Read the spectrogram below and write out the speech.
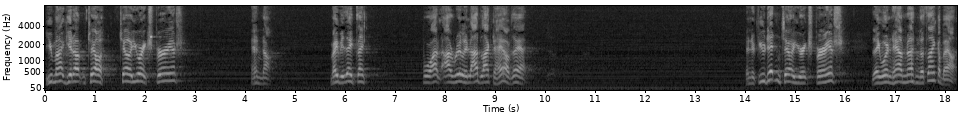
You might get up and tell, tell your experience, and uh, maybe they think, boy, I, I really, I'd like to have that. And if you didn't tell your experience, they wouldn't have nothing to think about.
